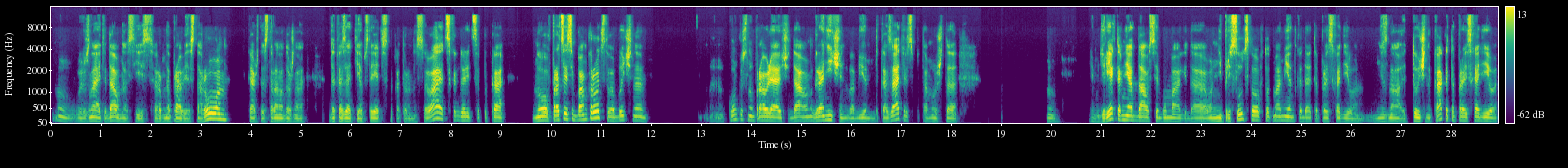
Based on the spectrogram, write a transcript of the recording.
ну, вы же знаете, да, у нас есть равноправие сторон, каждая сторона должна доказать те обстоятельства, которые насылаются, как говорится, ПК. Но в процессе банкротства обычно э, конкурсный управляющий, да, он ограничен в объеме доказательств, потому что ну, ему директор не отдал все бумаги, да, он не присутствовал в тот момент, когда это происходило, не знал точно, как это происходило.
